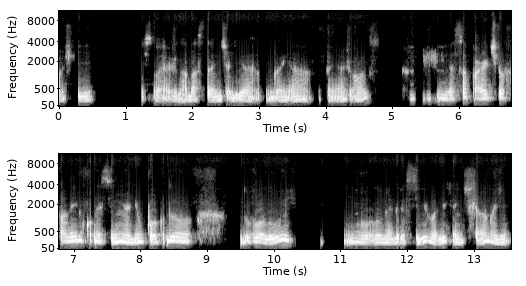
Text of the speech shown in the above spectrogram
Acho que isso vai ajudar bastante ali a ganhar, ganhar jogos. E essa parte que eu falei no comecinho ali, um pouco do, do volume, um volume agressivo ali, que a gente chama de,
